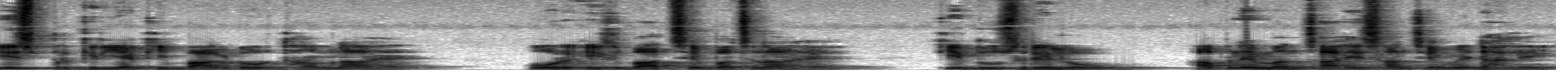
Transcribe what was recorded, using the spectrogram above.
इस प्रक्रिया की बागडोर थामना है और इस बात से बचना है कि दूसरे लोग अपने मनचाहे सांचे में ढालें,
